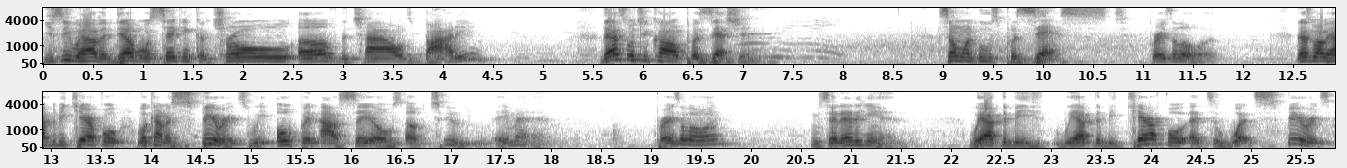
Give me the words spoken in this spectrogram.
You see how the devil was taking control of the child's body? That's what you call possession. Someone who's possessed. Praise the Lord. That's why we have to be careful what kind of spirits we open ourselves up to. Amen. Praise the Lord. Let me say that again. We have to be we have to be careful as to what spirits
